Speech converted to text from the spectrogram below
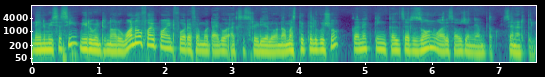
నేను మిసెసి మీరు వింటున్నారు one oh O five point four FM Otago access రేడియోలో Namaste Telugu show connecting culture zone వారి సౌజన్యంతో. శనర్థులు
